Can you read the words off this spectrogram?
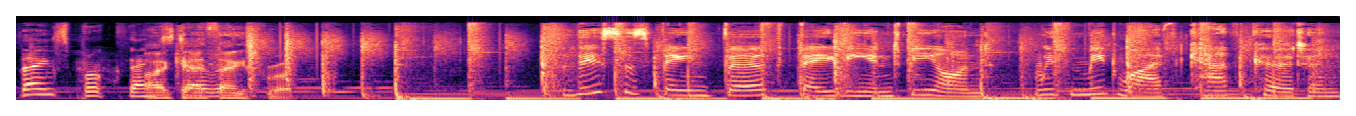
Thanks, Brooke. Thanks. okay. David. Thanks, Brooke. This has been Birth, Baby and Beyond with midwife Kath Curtin.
